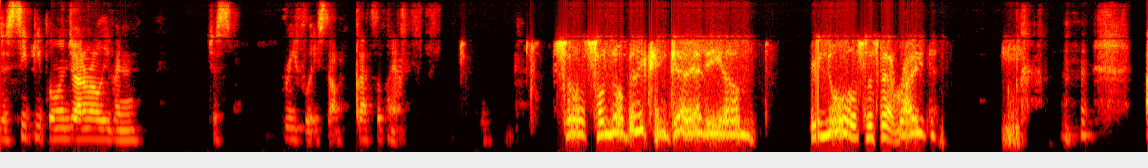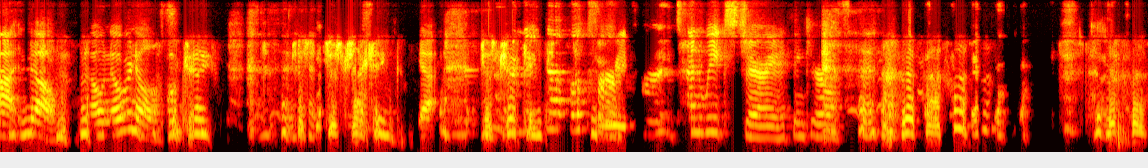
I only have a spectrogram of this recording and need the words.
just see people in general, even just briefly. So that's the plan. So, so nobody can get any um, renewals, is that right? Uh, no, no, no renewals. Okay, just, just checking, Yeah. just checking. Read that book for, for 10 weeks, Jerry. I think you're all um,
